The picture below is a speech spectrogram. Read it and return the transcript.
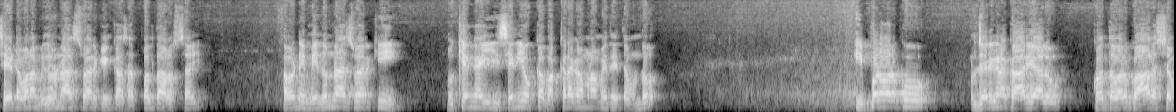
చేయటం వల్ల మిథున రాశి వారికి ఇంకా సత్ఫలితాలు వస్తాయి. కాబట్టి మిథున రాశి వారికి ముఖ్యంగా ఈ శని యొక్క వక్రగమనం ఏదైతే ఉందో ఇప్పటి వరకు జరిగిన కార్యాలు కొంతవరకు ఆలస్యం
